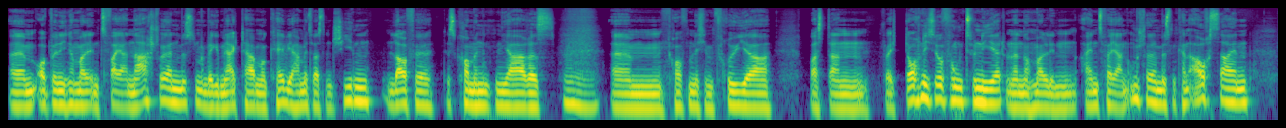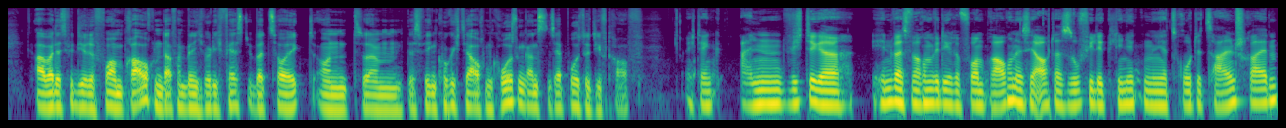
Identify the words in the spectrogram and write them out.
Ähm, ob wir nicht nochmal in zwei Jahren nachsteuern müssen, weil wir gemerkt haben, okay, wir haben jetzt was entschieden im Laufe des kommenden Jahres, mhm. ähm, hoffentlich im Frühjahr, was dann vielleicht doch nicht so funktioniert und dann nochmal in ein, zwei Jahren umsteuern müssen, kann auch sein. Aber dass wir die Reform brauchen, davon bin ich wirklich fest überzeugt. Und ähm, deswegen gucke ich da auch im Großen und Ganzen sehr positiv drauf. Ich denke, ein wichtiger Hinweis, warum wir die Reform brauchen, ist ja auch, dass so viele Kliniken jetzt rote Zahlen schreiben.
